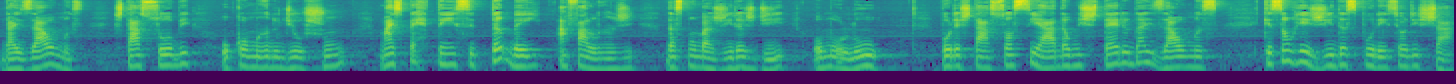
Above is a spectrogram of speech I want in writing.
das Almas está sob o comando de Oxum, mas pertence também à falange das pombagiras de Omolu, por estar associada ao mistério das almas que são regidas por esse orixá.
